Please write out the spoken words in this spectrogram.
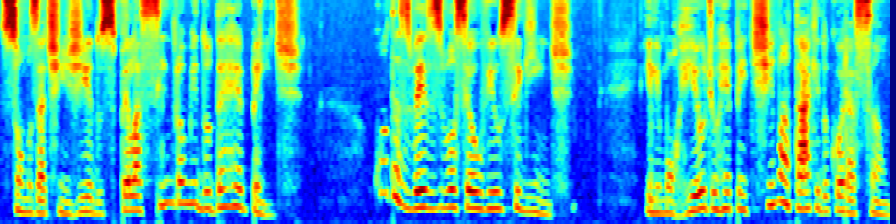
Somos atingidos pela síndrome do de repente Quantas vezes você ouviu o seguinte: Ele morreu de um repentino ataque do coração.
